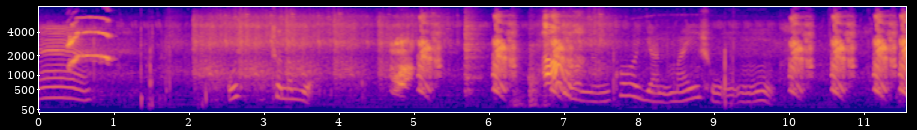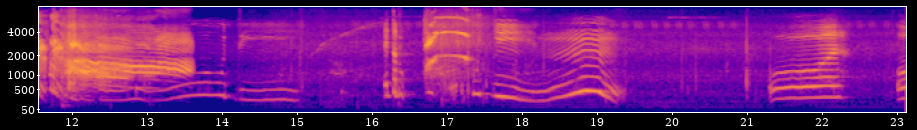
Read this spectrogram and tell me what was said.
อ่าอุ้ยชนตำรวจตอนนั้นก็ยันไม่ชงรู้ดีไอ้ตำผู้หญิง โอ้ย โอ้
